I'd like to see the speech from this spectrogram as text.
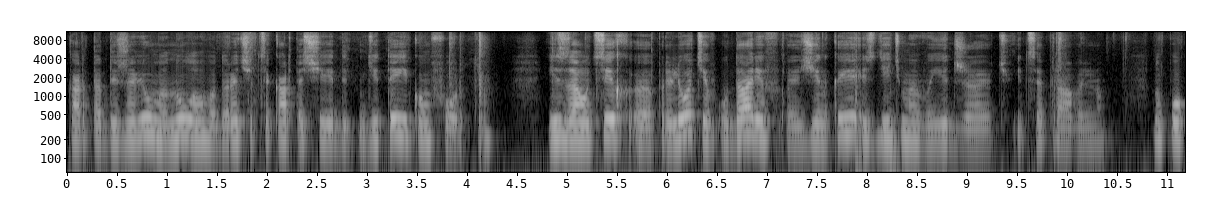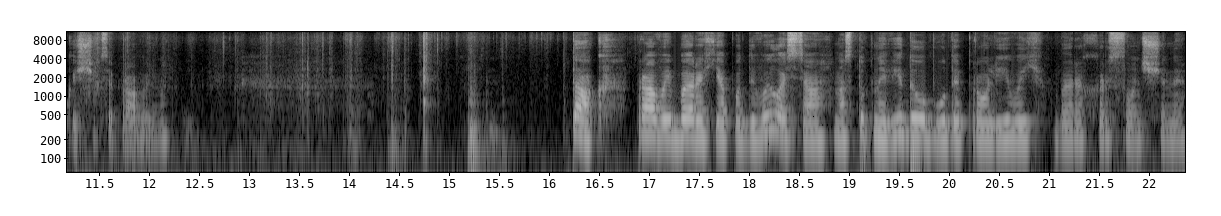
Карта дежавю минулого. До речі, це карта ще й дітей і комфорту. Із-за оцих е, прильотів, ударів е, жінки з дітьми виїжджають. І це правильно. Ну, поки що це правильно. Так, Правий берег я подивилася. Наступне відео буде про лівий берег Херсонщини.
